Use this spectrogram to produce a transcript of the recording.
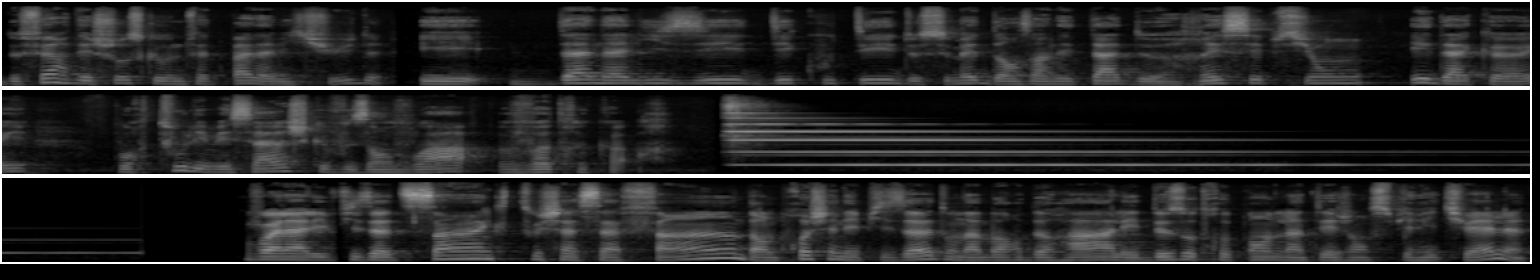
de faire des choses que vous ne faites pas d'habitude et d'analyser, d'écouter, de se mettre dans un état de réception et d'accueil pour tous les messages que vous envoie votre corps. Voilà, l'épisode 5 touche à sa fin. Dans le prochain épisode, on abordera les deux autres pans de l'intelligence spirituelle,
